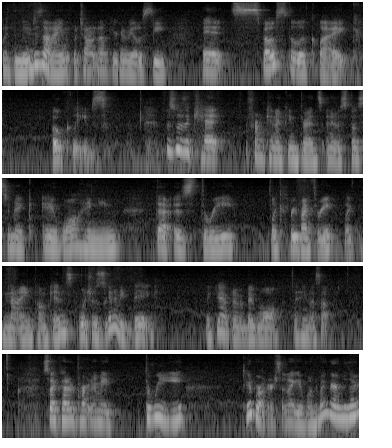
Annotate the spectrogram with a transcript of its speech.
with a new design, which I don't know if you're going to be able to see. It's supposed to look like oak leaves. This was a kit from Connecting Threads, and it was supposed to make a wall hanging that is three, like three by three, like nine pumpkins, which was going to be big. Like you have to have a big wall to hang this up. So I cut it apart and I made three table runners, and I gave one to my grandmother,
